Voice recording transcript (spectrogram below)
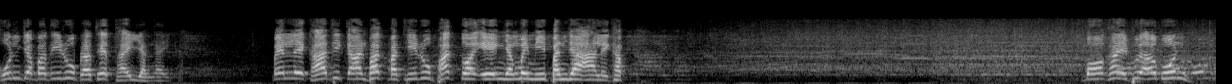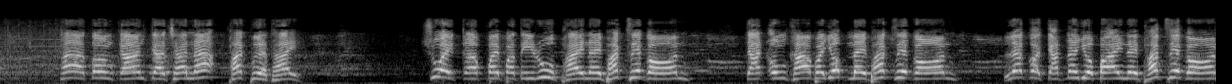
คุณจะปฏิรูปประเทศไทยยังไงครับ เป็นเลขาธิการพักปฏิรูปพักตัวเองยังไม่มีปัญญาเลยครับ บอกให้เพื่อเอาบุญ ถ้าต้องการจะชนะพักเพื่อไทย ช่วยกลับไปปฏิรูปภายในพักเสียก่อน จัดองคาพยพในพักเสียก่อน แล้วก็จัดนโยบายในพักเสียก่อน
